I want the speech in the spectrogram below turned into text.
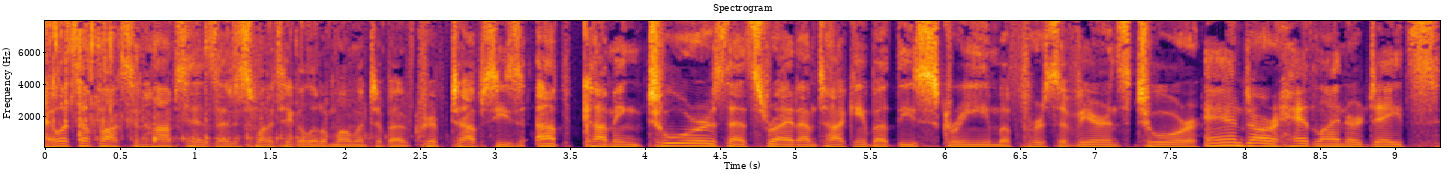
Hey, what's up, Vox and Hopsheads? I just want to take a little moment about Cryptopsy's upcoming tours. That's right, I'm talking about the Scream of Perseverance tour and our headliner dates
